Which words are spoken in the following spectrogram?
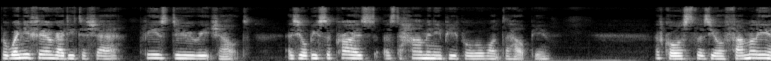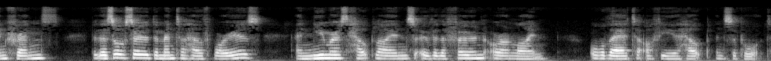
But when you feel ready to share, please do reach out, as you'll be surprised as to how many people will want to help you. Of course, there's your family and friends but there's also the mental health warriors and numerous helplines over the phone or online, all there to offer you help and support.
